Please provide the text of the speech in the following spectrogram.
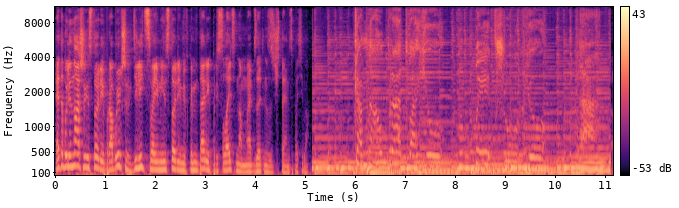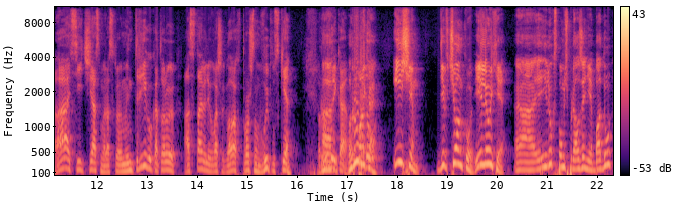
Это были наши истории про бывших. Делитесь своими историями в комментариях, присылайте нам, мы обязательно зачитаем. Спасибо. Канал про твою бывшую. А. А сейчас мы раскроем интригу, которую оставили в ваших головах в прошлом выпуске. Рубрика. А, рубрика. «Паду». Ищем девчонку Илюхи. А, Илюх с помощью приложения Баду.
